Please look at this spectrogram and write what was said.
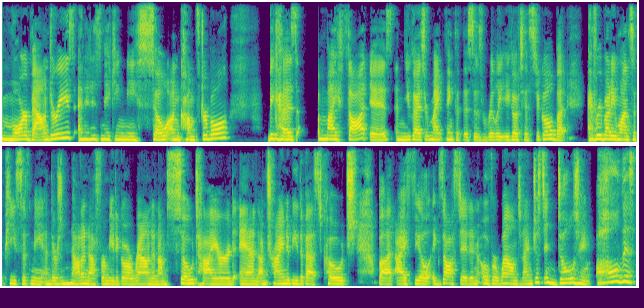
more boundaries. And it is making me so uncomfortable because my thought is, and you guys might think that this is really egotistical, but everybody wants a piece of me, and there's not enough for me to go around. And I'm so tired, and I'm trying to be the best coach, but I feel exhausted and overwhelmed. And I'm just indulging all this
